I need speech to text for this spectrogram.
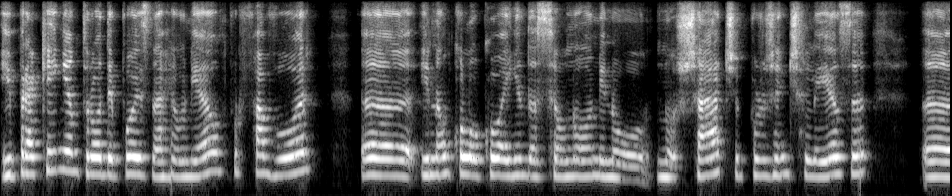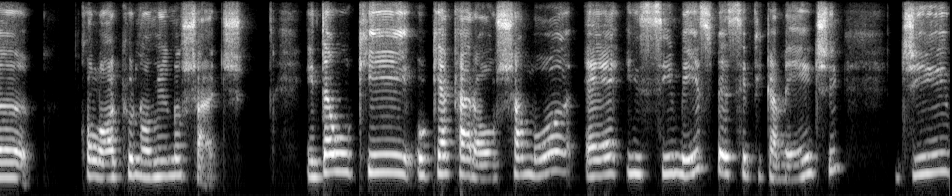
e para quem entrou depois na reunião, por favor, uh, e não colocou ainda seu nome no, no chat, por gentileza, uh, coloque o nome no chat. Então, o que, o que a Carol chamou é, em cima especificamente, de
